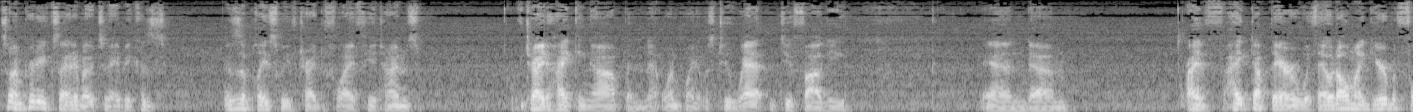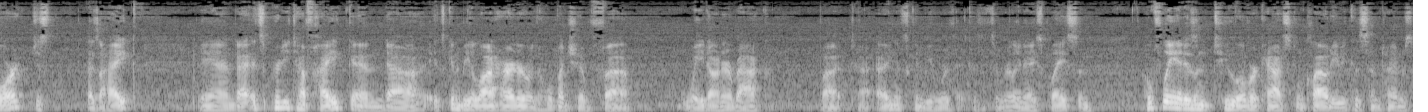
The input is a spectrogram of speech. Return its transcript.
So I'm pretty excited about today because this is a place we've tried to fly a few times we tried hiking up, and at one point it was too wet and too foggy. And um, I've hiked up there without all my gear before, just as a hike. And uh, it's a pretty tough hike, and uh, it's going to be a lot harder with a whole bunch of uh, weight on our back. But uh, I think it's going to be worth it because it's a really nice place. And hopefully it isn't too overcast and cloudy because sometimes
